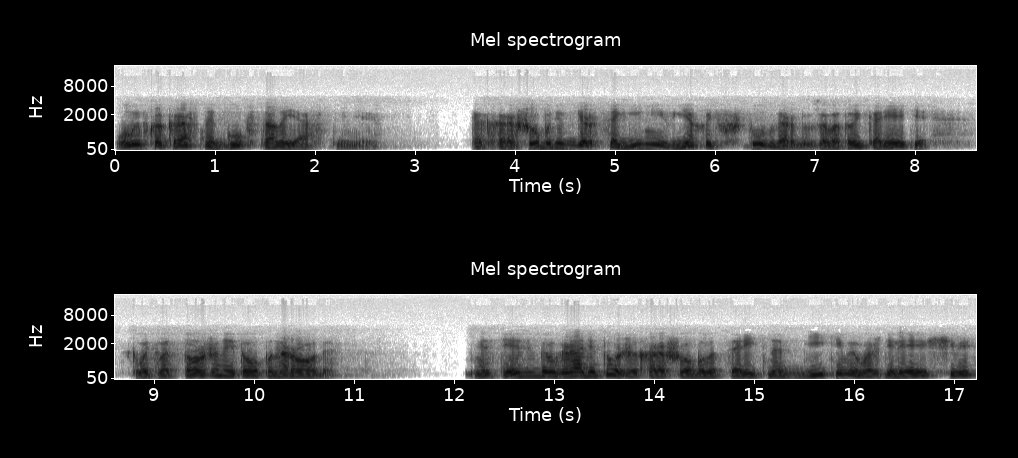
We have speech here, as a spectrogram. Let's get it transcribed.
Улыбка красных губ стала явственнее. Как хорошо будет герцогине въехать в Штутгарт в золотой карете сквозь восторженные толпы народа. Здесь, в Белграде, тоже хорошо было царить над дикими, вожделеющими,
